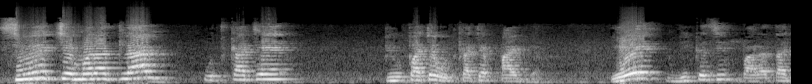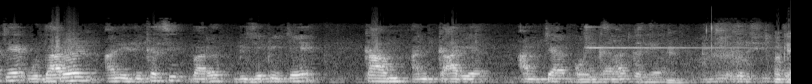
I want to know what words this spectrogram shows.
सुएज चेंबरांतल्यान उदकाचे पिवपाच्या उदकाचे पायप घाल हे विकसित भारताचे उदाहरण आणि विकसित भारत बीजेपीचे काम आणि कार्य आमच्या ओके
